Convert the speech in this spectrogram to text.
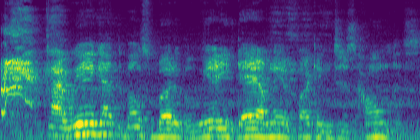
Like we ain't got the most money, but we ain't damn near fucking just homeless.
